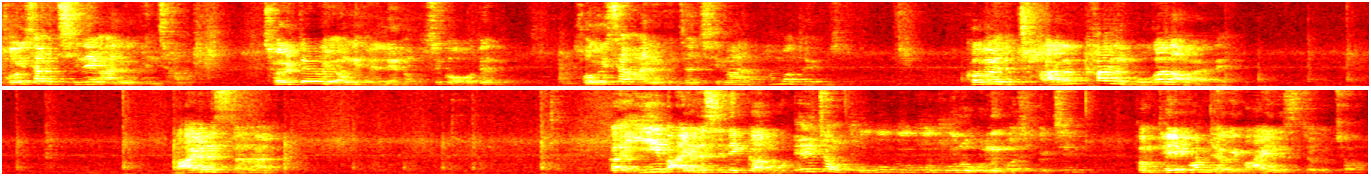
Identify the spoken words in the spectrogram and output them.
더 이상 진행 안 해도 괜찮아. 절대로 0이 될 리는 없을 거거든. 더 이상 안 해도 괜찮지만 한 번 더 해보자. 그러면 좌극하는 뭐가 나와야 돼? 마이너스잖아. 그러니까 2 마이너스니까 뭐 1.99999로 오는 거지, 그렇지? 그럼 대입하면 여기 마이너스죠, 그렇죠?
